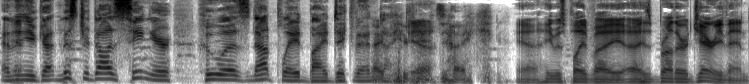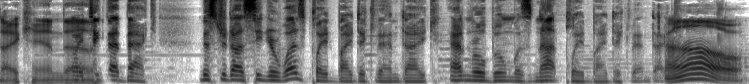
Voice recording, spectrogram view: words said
and then you've got Mr. Dawes Senior, who was not played by Dick Van Right, Dyke. Van Yeah. Dyke. Yeah, he was played by uh, Uh, his brother Jerry Van Dyke, and Oh, I uh, take that back. Mr. Dawes Senior was played by Dick Van Dyke. Admiral Boom was not played by Dick Van Dyke. Oh,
